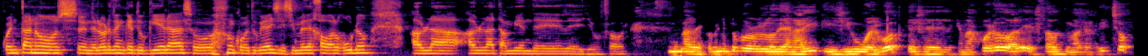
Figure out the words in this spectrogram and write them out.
cuéntanos en el orden que tú quieras o como tú quieras, y si me he dejado alguno, habla, habla también de, ello, por favor. Vale, comento por lo de Analytics y Googlebot, que es el que me acuerdo, ¿vale? Esta última que has dicho.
